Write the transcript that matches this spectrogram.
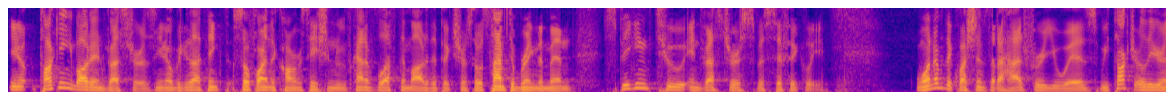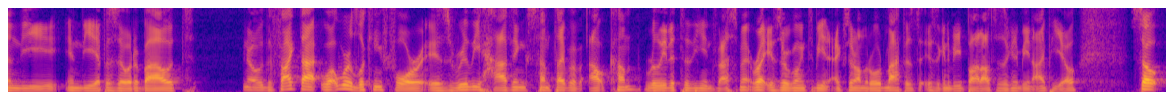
You know, talking about investors, you know, because I think so far in the conversation we've kind of left them out of the picture, so it's time to bring them in. Speaking to investors specifically, one of the questions that I had for you is we talked earlier in the in the episode about you know the fact that what we're looking for is really having some type of outcome related to the investment, right? Is there going to be an exit on the roadmap? Is, is it going to be bought out? Is there going to be an IPO? So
